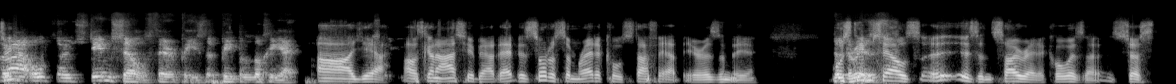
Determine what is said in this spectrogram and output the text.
there are also stem cell therapies that people are looking at. Ah, uh, yeah. I was going to ask you about that. There's sort of some radical stuff out there, isn't there? Well, there stem is. cells uh, isn't so radical, is it? It's just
